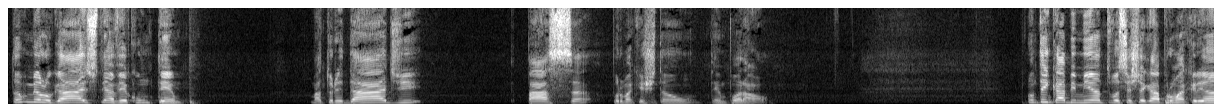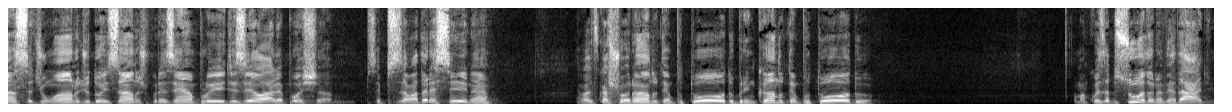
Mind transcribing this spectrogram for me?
Então, em primeiro lugar, isso tem a ver com o tempo. Maturidade passa por uma questão temporal. Não tem cabimento você chegar para uma criança de um ano, de dois anos, por exemplo, e dizer: olha, poxa, você precisa amadurecer, né? Ela vai ficar chorando o tempo todo, brincando o tempo todo. Uma coisa absurda, não é verdade?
